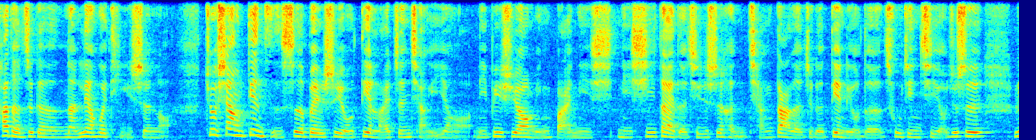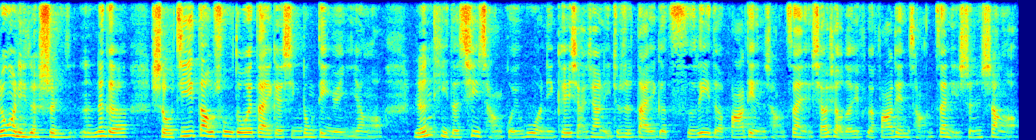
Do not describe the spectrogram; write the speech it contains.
它的这个能量会提升哦。就像电子设备是由电来增强一样哦，你必须要明白你，你你携带的其实是很强大的这个电流的促进器哦。就是如果你的水那个手机到处都会带一个行动电源一样哦，人体的气场回复，你可以想象你就是带一个磁力的发电厂，在小小的一个发电厂在你身上哦。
